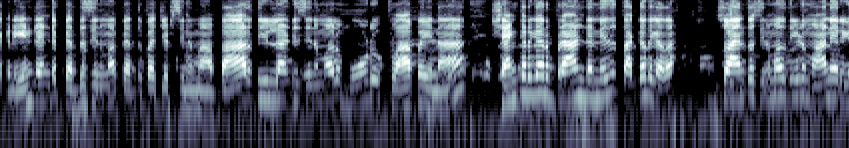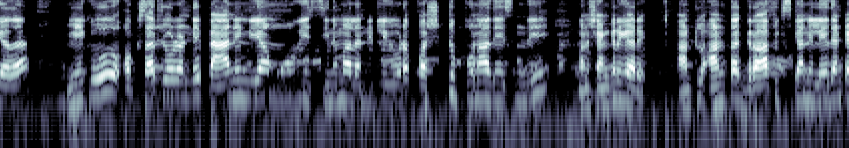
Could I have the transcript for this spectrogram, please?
అక్కడ ఏంటంటే పెద్ద సినిమా పెద్ద బడ్జెట్ సినిమా. భారతీయులు లాంటి సినిమాలు మూడు ఫ్లాప్ అయినా శంకర్ గారి బ్రాండ్ అనేది తగ్గదు కదా. సో ఆయనతో సినిమాలు తీయడం మానేరు కదా. మీకు ఒకసారి చూడండి పాన్ ఇండియా మూవీ సినిమాలన్నింటికి కూడా ఫస్ట్ పునాదేసింది మన శంకర్ గారే. అంట్లో అంత గ్రాఫిక్స్ కానీ లేదంటే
